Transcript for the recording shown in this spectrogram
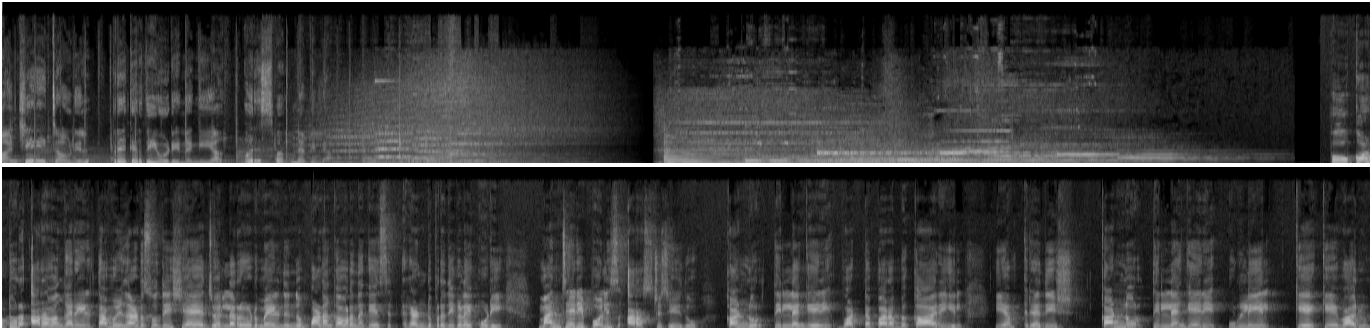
മഞ്ചേരി ടൗണിൽ പ്രകൃതിയോട് ഇണങ്ങിയ ഒരു സ്വപ്നവില്ല. പൂക്കോട്ടൂർ അറവങ്കരയിൽ തമിഴ്നാട് സ്വദേശിയായ ജ്വല്ലറി ഉടമയിൽ നിന്നും പണം കവർന്ന കേസിൽ രണ്ടു പ്രതികളെ കൂടി മഞ്ചേരി പോലീസ് അറസ്റ്റ് ചെയ്തു. കണ്ണൂർ തില്ലങ്കേരി വട്ടപ്പറമ്പ് കാരിയിൽ എം രതീഷ് കണ്ണൂർ തില്ലങ്കേരി ഉള്ളിയിൽ കെ കെ വരുൺ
